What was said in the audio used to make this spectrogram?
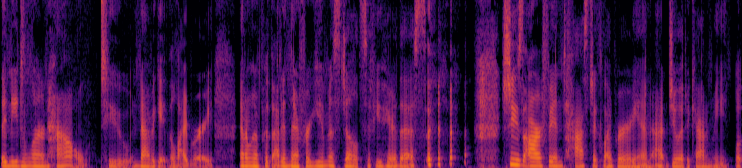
they need to learn how to navigate the library. And I'm going to put that in there for you, Miss Diltz, if you hear this. She's our fantastic librarian at Jewett Academy. Well,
